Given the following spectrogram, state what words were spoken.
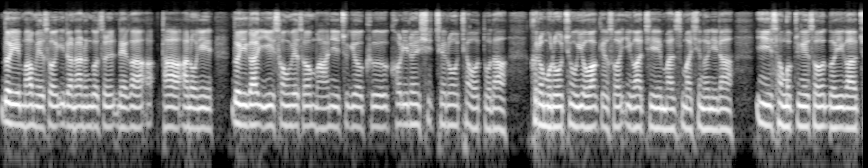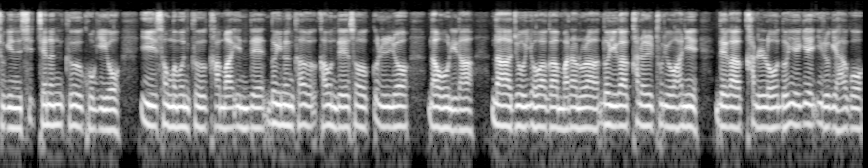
너희 마음에서 일어나는 것을 내가 다 아노니 너희가 이 성읍에서 많이 죽여 그 거리를 시체로 채웠도다. 그러므로 주 여호와께서 이같이 말씀하시느니라. 이 성읍 중에서 너희가 죽인 시체는 그 고기요. 이 성읍은 그 가마인데 너희는 그 가운데에서 끌려 나오리라 나주 여호와가 말하노라 너희가 칼을 두려워하니 내가 칼로 너희에게 이르게 하고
